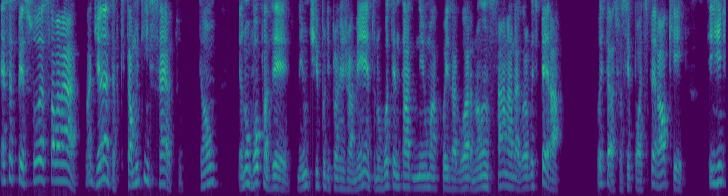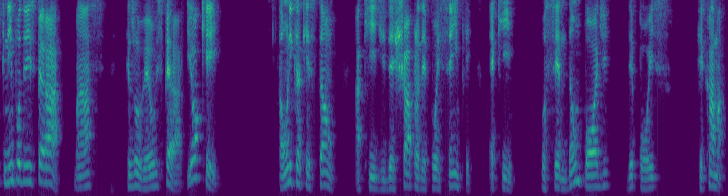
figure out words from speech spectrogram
Essas pessoas falam: ah, não adianta, porque está muito incerto. Então, eu não vou fazer nenhum tipo de planejamento, não vou tentar nenhuma coisa agora, não lançar nada agora, vou esperar. Vou esperar. Se você pode esperar, ok. Tem gente que nem poderia esperar, mas resolveu esperar. E ok. A única questão aqui de deixar para depois sempre é que você não pode depois reclamar.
